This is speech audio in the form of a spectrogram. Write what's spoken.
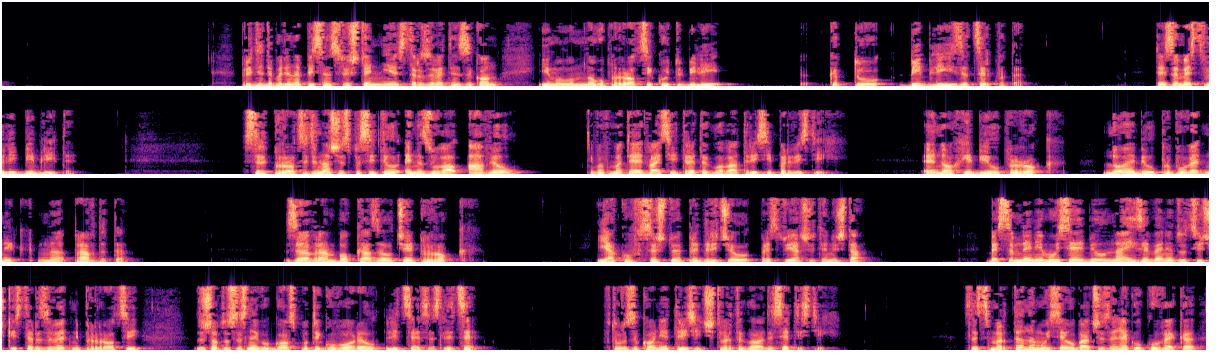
Преди да бъде написан свещения старозаветен закон, имало много пророци, които били е, като библии за църквата. Те замествали библиите. Сред пророците нашия Спасител е назовал Авел в Матея 23 глава 31 стих. Енох е бил пророк, но е бил проповедник на правдата. За Авраам Бог казал, че е пророк, Яков също е предричал предстоящите неща. Без съмнение Моисей е бил най-изявеният от всички старозаветни пророци, защото с него Господ е говорил лице с лице. Второзаконие, 34 глава, 10 стих. След смъртта на Моисей обаче за няколко века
